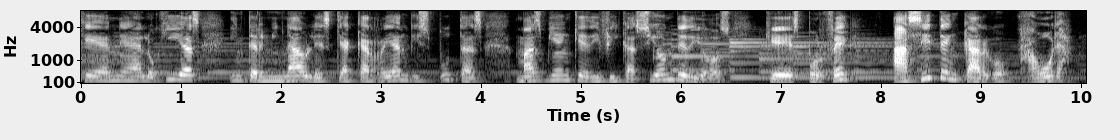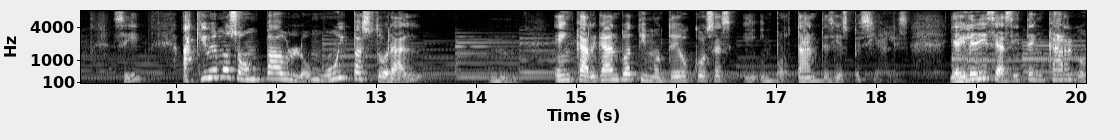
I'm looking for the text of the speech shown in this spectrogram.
genealogías interminables que acarrean disputas, más bien que edificación de Dios, que es por fe. Así te encargo ahora. ¿Sí? Aquí vemos a un Pablo muy pastoral, mm, encargando a Timoteo cosas importantes y especiales. Y ahí le dice, así te encargo,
